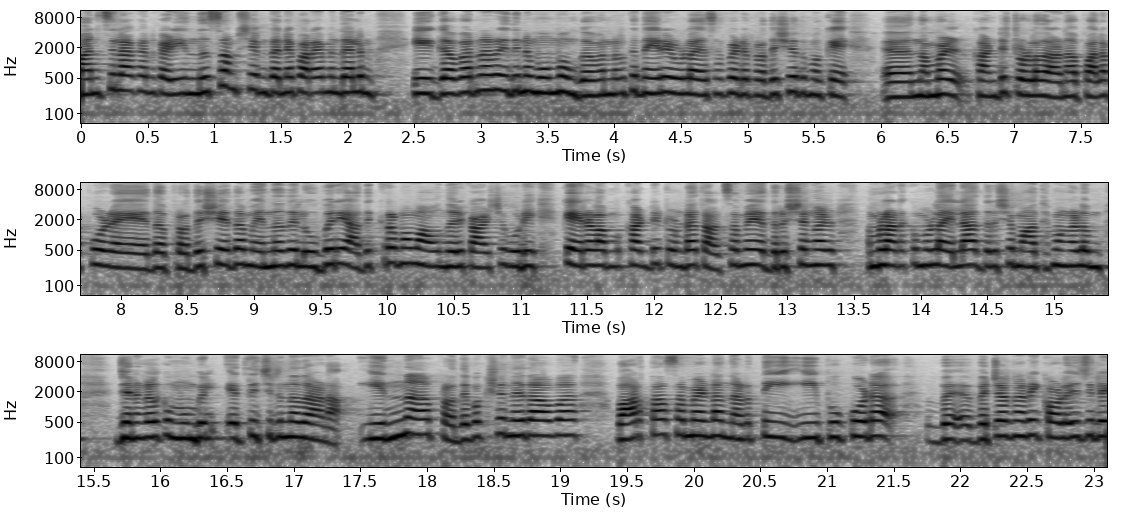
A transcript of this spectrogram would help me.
മനസ്സിലാക്കാൻ കഴിയും. നിസ്സംശയം തന്നെ പറയാം. എന്തായാലും ഈ ഗവർണർ ഇതിനു മുമ്പും ഗവർണർക്ക് നേരെയുള്ള എസ് എഫ് ഐയുടെ പ്രതിഷേധമൊക്കെ നമ്മൾ കണ്ടിട്ടുള്ളതാണ്. പലപ്പോഴേത് പ്രതിഷേധം എന്നതിലുപരി അതിക്രമമാവുന്ന ഒരു കാഴ്ച കൂടി കേരളം കണ്ടിട്ടുണ്ട്. തത്സമയ ദൃശ്യങ്ങൾ നമ്മളടക്കമുള്ള എല്ലാ ദൃശ്യമാധ്യമങ്ങളും ജനങ്ങൾക്ക് മുമ്പിൽ എത്തിച്ചിരുന്നതാണ്. ഇന്ന് പ്രതിപക്ഷ നേതാവ് വാർത്താ സമ്മേളനം നടത്തി ഈ പൂക്കോട് വെറ്ററിനറി കോളേജിലെ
